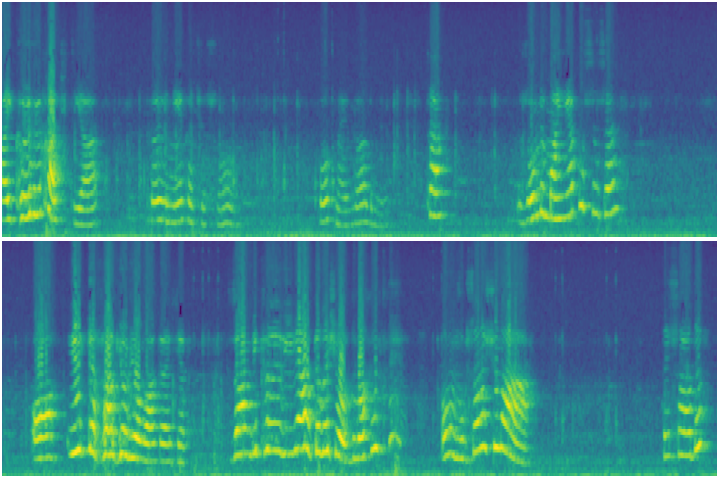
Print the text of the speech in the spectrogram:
Ay köylü kaçtı ya. Köylü niye kaçıyorsun oğlum? Korkma evladım benim. Tamam. Zombi manyak mısın sen? Aa ilk defa görüyorum arkadaşlar. Zombi köylüyle arkadaş oldu bakın. Oğlum vursana şuna. Hadi Sadık.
